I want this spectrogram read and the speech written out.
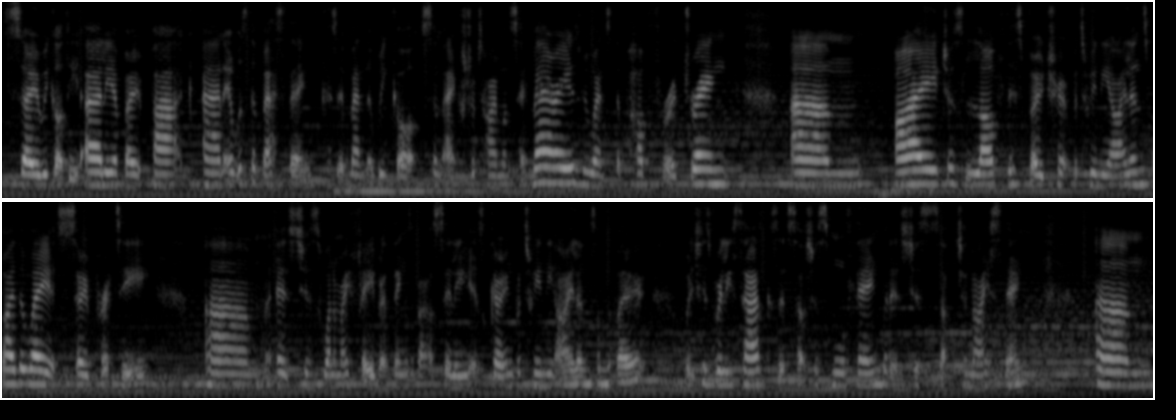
So we got the earlier boat back, and it was the best thing because it meant that we got some extra time on St Mary's. We went to the pub for a drink. Um, I just love this boat trip between the islands, by the way. It's so pretty. Um, it's just one of my favourite things about Scilly is going between the islands on the boat, which is really sad because it's such a small thing, but it's just such a nice thing. Um,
